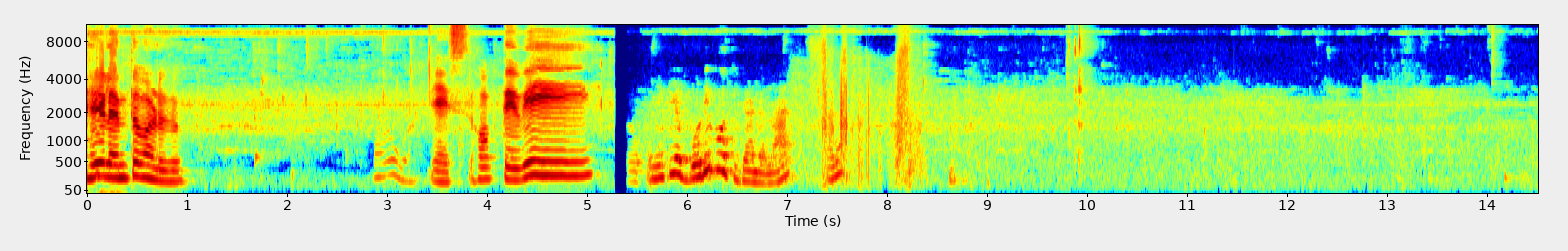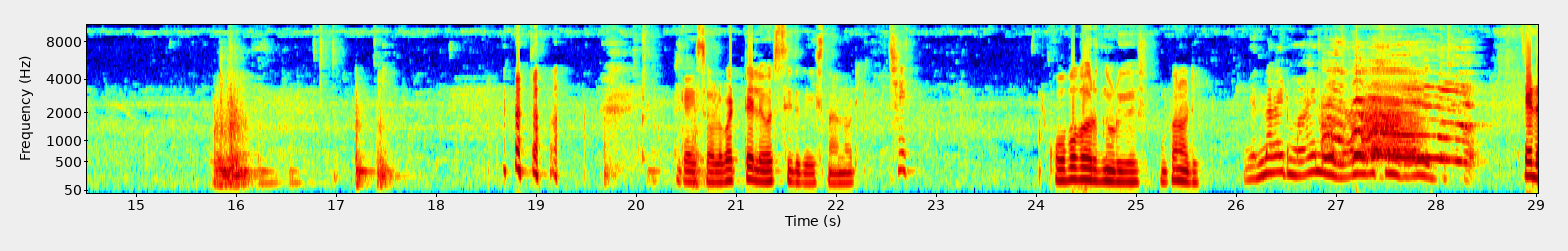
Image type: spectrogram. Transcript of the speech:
ಹೇಳ ಎಂತ ಮಾಡುದು? ಎಸ್ ಹೋಗ್ತೇವೆ. ಈಗಲೇ ಬೊಡಿ ಬೋತಿದ್ದಾಂಡಲ್ಲ ಅಲ್ಲ? ಗೈಸ್ ಅವಳ ಬಟ್ಟೆಯಲ್ಲಿ ಒರೆಸಿದ್ದು ಗೈಸ್ ನಾನು ನೋಡಿ. ಛೀ. ಕೋಪ ಬರುದು ನೋಡಿ ಗೈಸ್ ಮುಖ ನೋಡಿ. ಬೇಡ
